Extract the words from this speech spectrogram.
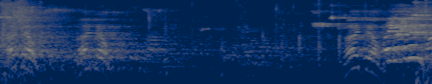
Vai, Telmo. Vai, Telmo. Vai, Telmo.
